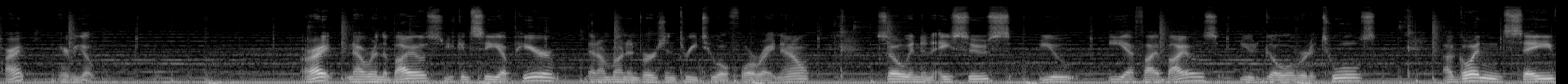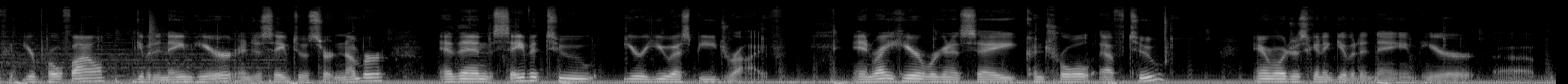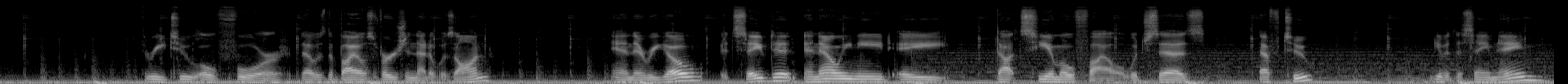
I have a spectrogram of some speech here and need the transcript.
All right, here we go. Alright, now we're in the BIOS. You can see up here that I'm running version 3204 right now. So in an Asus UEFI BIOS, you'd go over to Tools. Uh, go ahead and save your profile, give it a name here, and just save to a certain number, and then save it to your USB drive. And right here, we're going to say Control F2, and we're just going to give it a name here. Uh, 3204. That was the BIOS version that it was on. And there we go. It saved it. And now we need a .cmo file, which says F2. Give it the same name.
